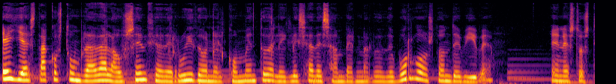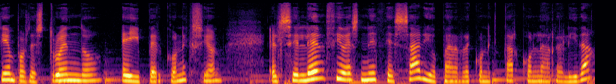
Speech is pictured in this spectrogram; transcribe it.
Ella está acostumbrada a la ausencia de ruido en el convento de la iglesia de San Bernardo de Burgos, donde vive. En estos tiempos de estruendo e hiperconexión, el silencio es necesario para reconectar con la realidad.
